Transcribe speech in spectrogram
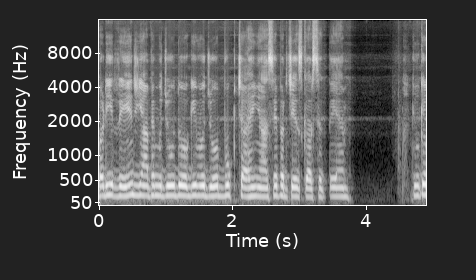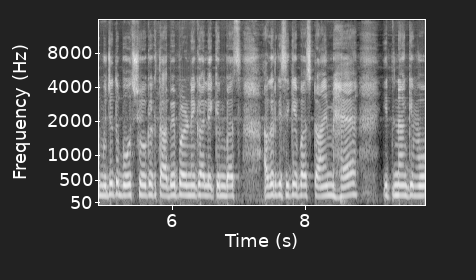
बड़ी रेंज यहाँ पर मौजूद होगी, वो जो बुक चाहे यहाँ से परचेज़ कर सकते हैं। क्योंकि मुझे तो बहुत शौक़ है किताबें पढ़ने का, लेकिन बस अगर किसी के पास टाइम है इतना कि वो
